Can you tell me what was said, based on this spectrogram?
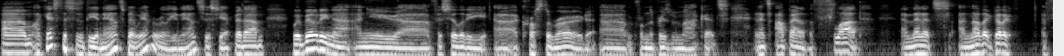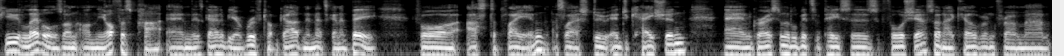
um, I guess this is the announcement. We haven't really announced this yet, but um, we're building a, a new uh, facility uh, across the road um, from the Brisbane markets, and it's up out of the flood, and then it's another got a, a few levels on on the office part, and there's going to be a rooftop garden, and that's going to be for us to play in slash do education and grow some little bits and pieces for chefs. I know Kelvin from um,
